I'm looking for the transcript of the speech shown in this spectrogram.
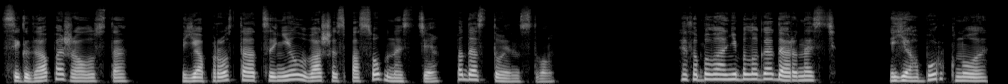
«Всегда пожалуйста. Я просто оценил ваши способности по достоинству». Это была неблагодарность. Я буркнула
